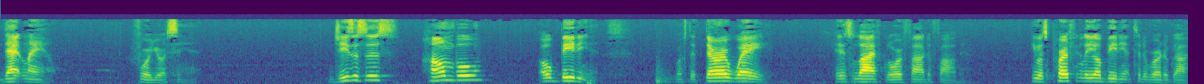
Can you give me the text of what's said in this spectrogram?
That lamb for your sin. Jesus' humble obedience was the third way his life glorified the Father. He was perfectly obedient to the Word of God.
